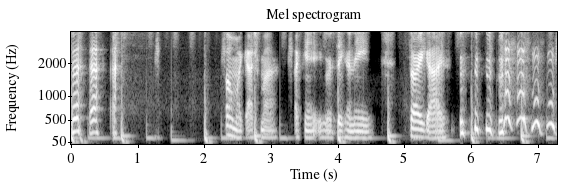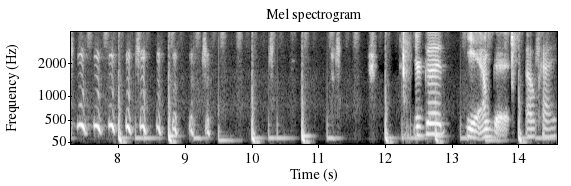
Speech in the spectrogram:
Oh my gosh, my I can't even say her name. Sorry, guys. You're good. yeah, I'm good. Okay.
